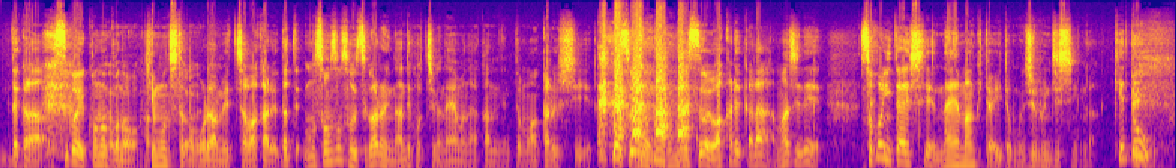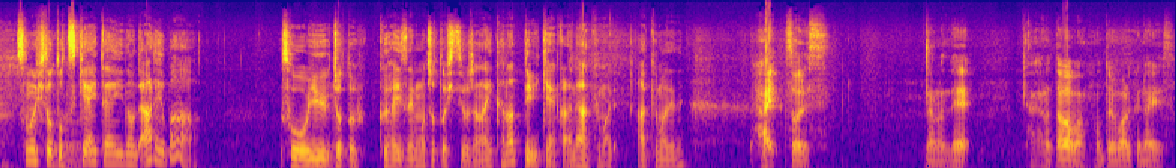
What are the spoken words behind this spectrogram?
だから、すごいこの子の気持ちとかも俺はめっちゃわかる。だって、もうそもそもそいつが悪いのになんでこっちが悩まなあかんねんってもわかるし、そういうのもほんまにすごいわかるから、マジで、そこに対して悩まんくてはいいと思う、自分自身が。けど、その人と付き合いたいのであれば、そういうちょっと改善もちょっと必要じゃないかなっていう意見やからね、あくまで。あくまでね。はい、そうです。なので、はいあなたはまあ本当に悪くないです。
